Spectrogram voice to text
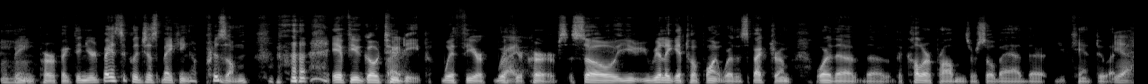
mm-hmm. being perfect. And you're basically just making a prism if you go too right. deep with your with right. your curves. So you, you, really get to a point where the spectrum or the the, the color problems are so bad that you can't do it. Yeah,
